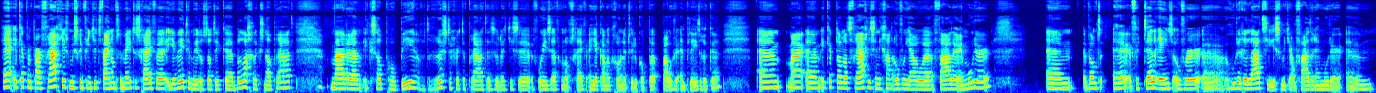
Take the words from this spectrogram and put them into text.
Hè, ik heb een paar vraagjes. Misschien vind je het fijn om ze mee te schrijven. Je weet inmiddels dat ik uh, belachelijk snel praat. Maar uh, ik zal proberen wat rustiger te praten, zodat je ze voor jezelf kan opschrijven. En je kan ook gewoon natuurlijk op uh, pauze en play drukken. Um, maar um, ik heb dan wat vraagjes en die gaan over jouw vader en moeder. Um, want vertel eens over hoe de relatie is met jouw vader en moeder. Um,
